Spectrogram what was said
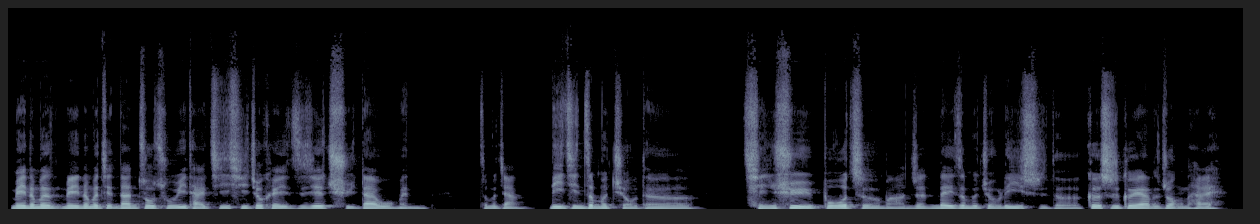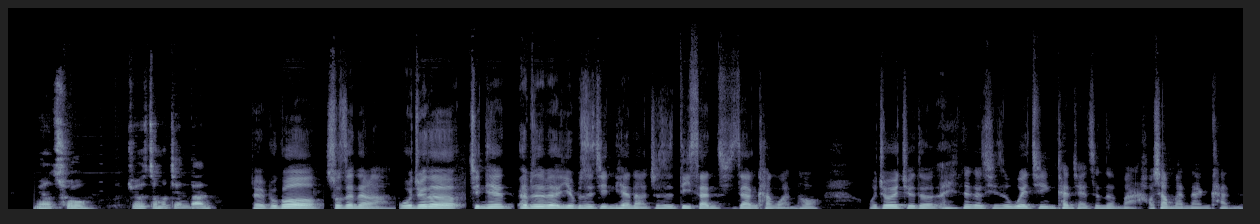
没那么没那么简单，做出一台机器就可以直接取代我们怎么讲，历经这么久的情绪波折嘛，人类这么久历史的各式各样的状态。没有错，就是这么简单。对，不过说真的啦，我觉得今天呃不是不是也不是今天啦，就是第三集这样看完后，我就会觉得，哎，那个其实魏晋看起来真的蛮好像蛮难看的。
